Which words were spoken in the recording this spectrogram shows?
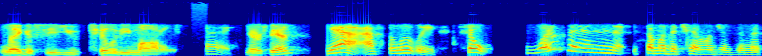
legacy utility model. Okay. You understand? Yeah, absolutely. So, what have been some of the challenges in this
